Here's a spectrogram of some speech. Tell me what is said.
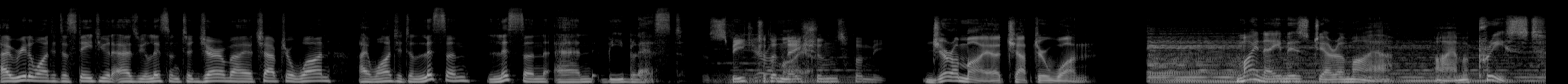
I really wanted to stay tuned as we listen to Jeremiah chapter 1. I want you to listen, listen, and be blessed. to speak to the nations for me. Jeremiah chapter 1. My name is Jeremiah. I am a priest,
